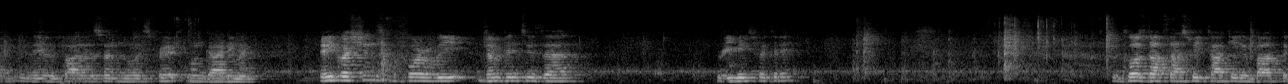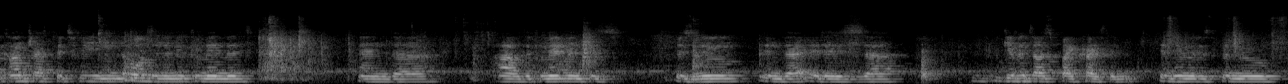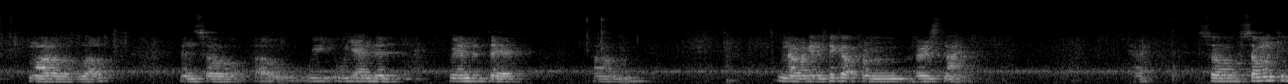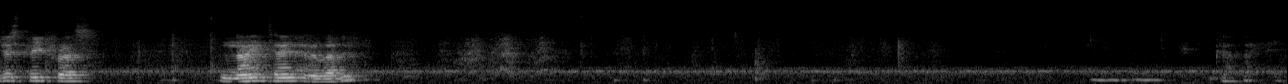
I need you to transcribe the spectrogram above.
In the name of the Father, the Son, and the Holy Spirit, one God, Amen. Any questions before we jump into the readings for today? We closed off last week talking about the contrast between the Old and the New Commandment, and uh, how the commandment is is new in that it is uh, given to us by Christ, and in Him it is the new model of love. And so uh, we we ended we ended there. Um, now we're going to pick up from verse nine. Okay. So if someone could just read for us 9, 10, and 11.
